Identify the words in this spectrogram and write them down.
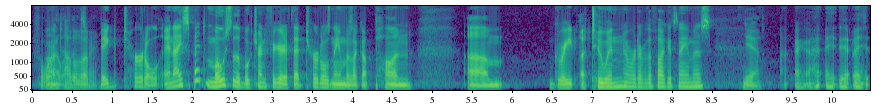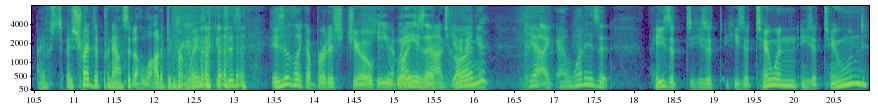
Four on top of a right. big turtle. And I spent most of the book trying to figure out if that turtle's name was like a pun. Um, Great A'Tuin or whatever the fuck its name is. yeah. I, I, I, I, was, I tried to pronounce it a lot of different ways. Like, is this is this like a British joke? He Am I weighs just a not ton? it? Yeah. I, I, what is it? He's a he's a he's a tune he's a tuned.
